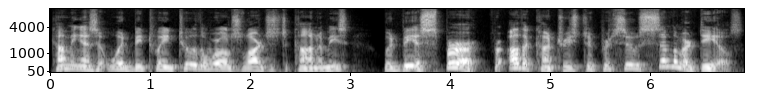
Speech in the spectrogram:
coming as it would between two of the world's largest economies, would be a spur for other countries to pursue similar deals.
